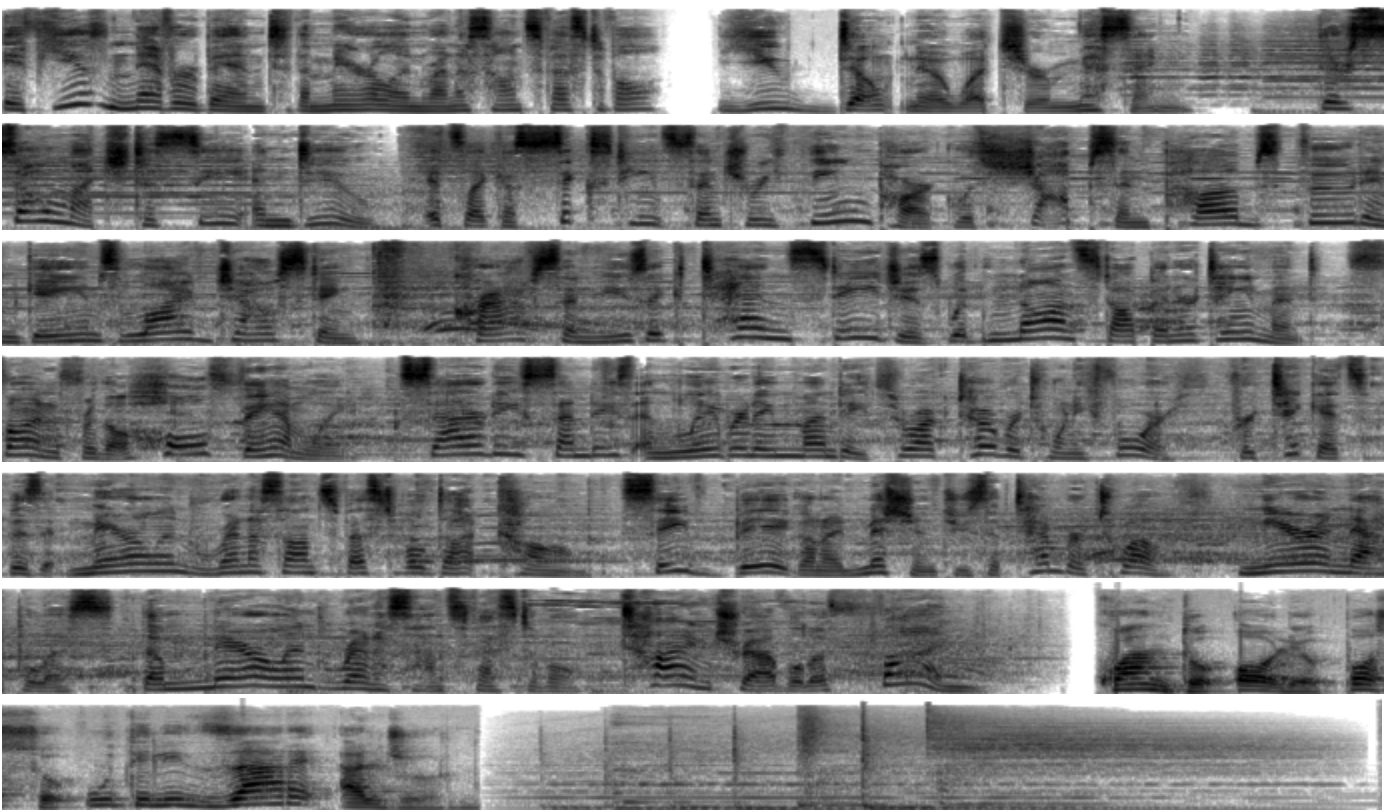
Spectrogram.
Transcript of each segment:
If you've never been to the Maryland Renaissance Festival, you don't know what you're missing. There's so much to see and do. It's like a 16th century theme park with shops and pubs, food and games, live jousting, crafts and music, 10 stages with nonstop entertainment. Fun for the whole family. Saturdays, Sundays, and Labor Day Monday through October 24th. For tickets, visit MarylandRenaissanceFestival.com. Save big on admission through September 12th. Near Annapolis, the Maryland Renaissance Festival. Time travel to fun. Quanto olio posso utilizzare al giorno?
